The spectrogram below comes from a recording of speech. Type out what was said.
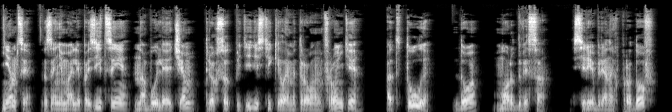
немцы занимали позиции на более чем 350-километровом фронте от Тулы до Мордвеса, Серебряных прудов,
